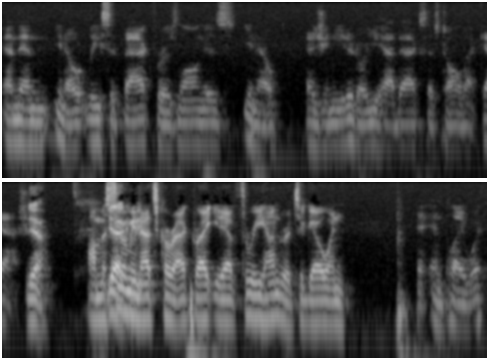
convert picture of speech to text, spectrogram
and then you know lease it back for as long as you know as you need it, or you had access to all that cash. Yeah. I'm Yeah, assuming be- that's correct, right? You'd have 300 to go and and play with.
